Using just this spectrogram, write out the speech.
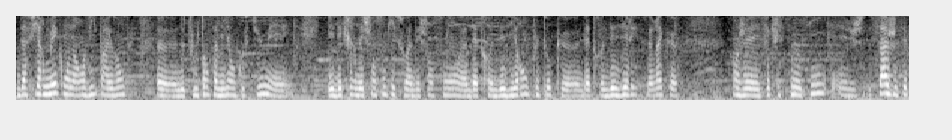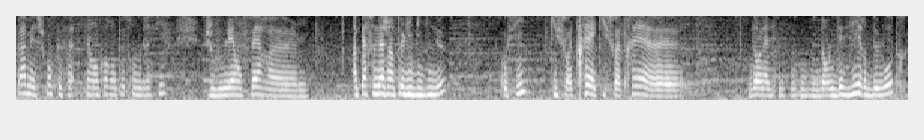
d'affirmer qu'on a envie, par exemple, euh, de tout le temps s'habiller en costume et, et d'écrire des chansons qui soient des chansons euh, d'être désirant plutôt que d'être désiré. C'est vrai que quand j'ai fait Christine aussi, je- ça je sais pas, mais je pense que c'est encore un peu transgressif. Je voulais en faire euh, un personnage un peu libidineux aussi, qui soit très, qui soit très euh, dans le désir de l'autre.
